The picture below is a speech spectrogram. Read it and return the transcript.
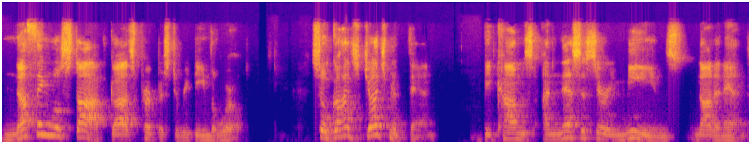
Nothing will stop God's purpose to redeem the world. So God's judgment then becomes a necessary means, not an end.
